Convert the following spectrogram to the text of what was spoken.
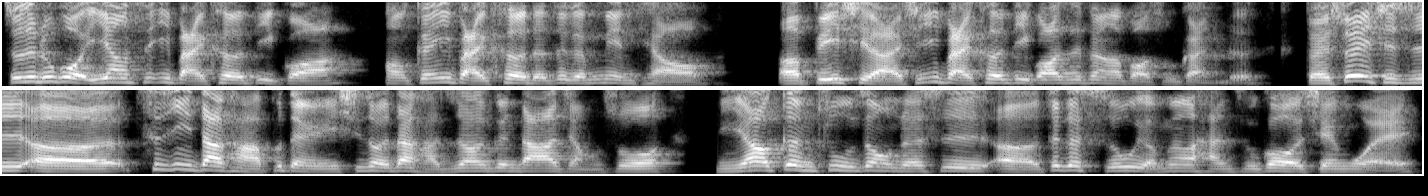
就是如果一样是一百克地瓜哦，跟一百克的这个面条。呃，比起来，其实一百克地瓜是非常有饱足感的，对，所以其实呃，吃进一大卡不等于吸收一大卡，就是要跟大家讲说，你要更注重的是，呃，这个食物有没有含足够的纤维，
